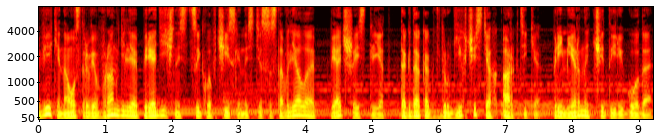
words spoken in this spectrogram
веке на острове Врангеля периодичность циклов численности составляла 5-6 лет, тогда как в других частях Арктики примерно 4 года.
